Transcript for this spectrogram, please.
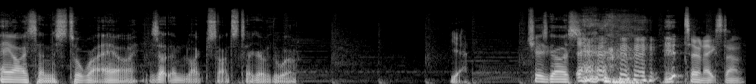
AI telling us to talk about AI. Is that them like starting to take over the world? Yeah. Cheers, guys. Till next time.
